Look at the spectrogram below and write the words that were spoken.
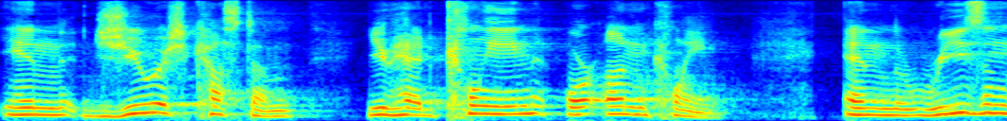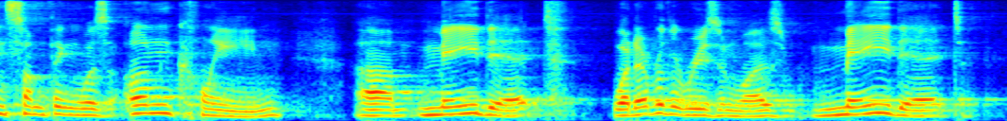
In Jewish custom, you had clean or unclean. And the reason something was unclean um, made it, whatever the reason was, made it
